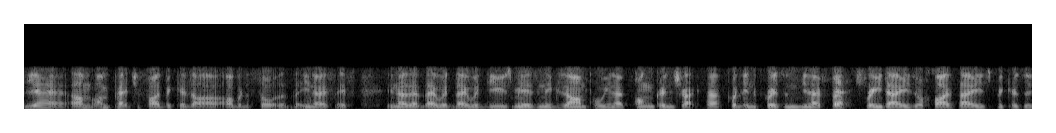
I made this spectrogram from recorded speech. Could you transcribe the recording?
Yeah, I'm I'm petrified because I I would have thought that you know if, if you know that they would they would use me as an example, you know, pond contractor put into prison, you know, for Yeah. three days or five days because of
